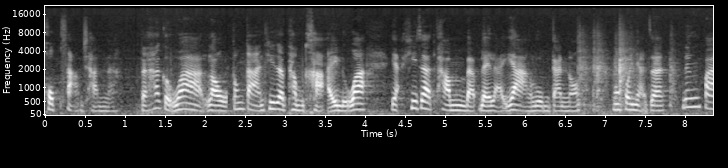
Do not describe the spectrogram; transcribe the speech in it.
ครบ 3 ชั้นนะ แต่ถ้าเกิดว่าเราต้องการที่จะทำขายหรือว่าอยากที่จะทำแบบหลาย ๆ อย่างรวมกันเนาะบางคนอยากจะนึ่งปลา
